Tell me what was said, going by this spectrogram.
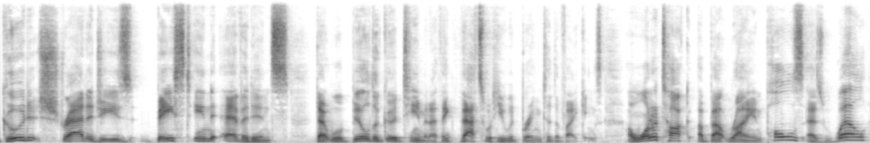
good strategies based in evidence that will build a good team. And I think that's what he would bring to the Vikings. I want to talk about Ryan Poles as well.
